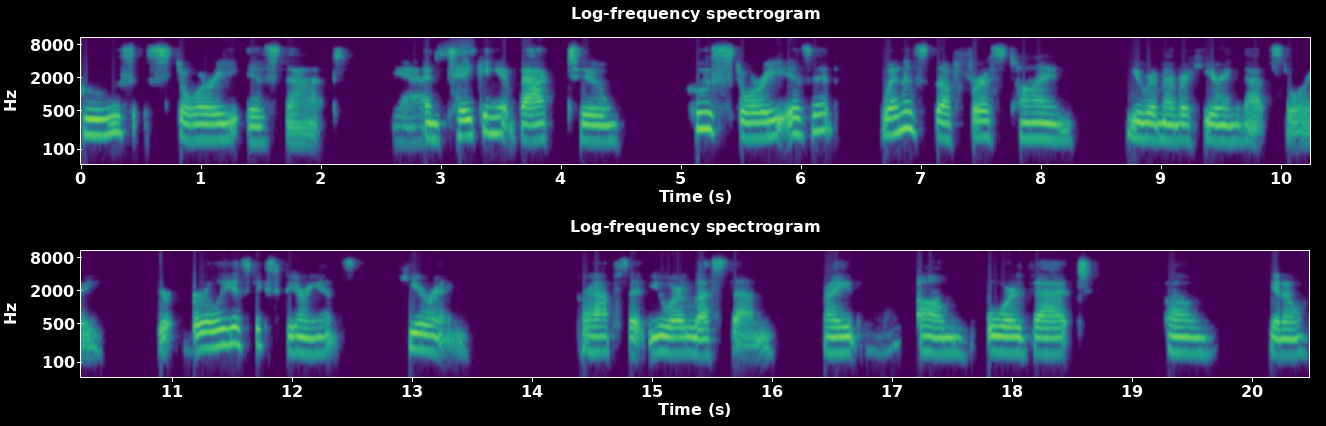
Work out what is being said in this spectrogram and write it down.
whose story is that? Yes. and taking it back to whose story is it? When is the first time you remember hearing that story? Your earliest experience hearing perhaps that you are less than right mm-hmm. um, or that um, you know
